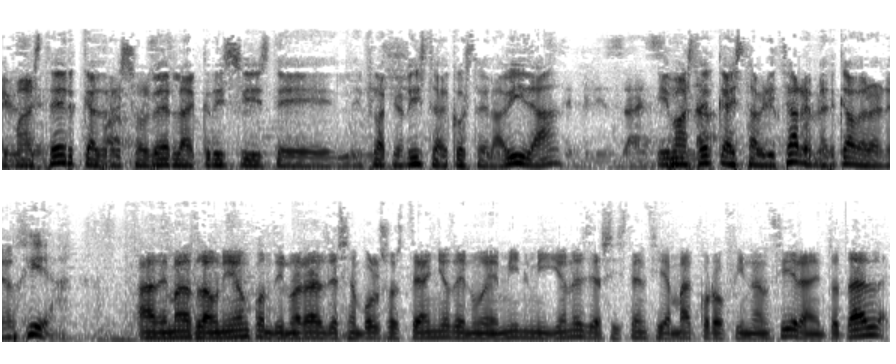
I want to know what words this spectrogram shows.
y más cerca de resolver la crisis inflacionista del coste de la vida, y más cerca de estabilizar el mercado de la energía. Además, la Unión continuará el desembolso este año de 9.000 millones de asistencia macrofinanciera. En total,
